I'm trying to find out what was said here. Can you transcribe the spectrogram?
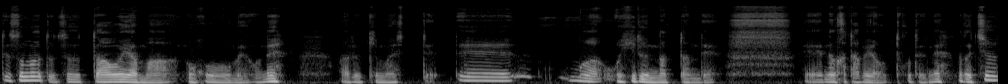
でその後ずっと青山の方面をね歩きましてでまあお昼になったんで、えー、なんか食べようってことでねなんか中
